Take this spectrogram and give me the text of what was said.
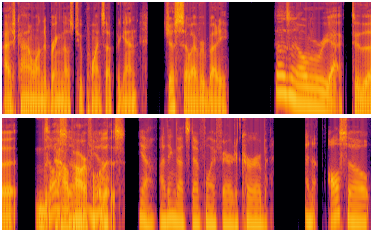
I just kind of wanted to bring those two points up again just so everybody doesn't overreact to the, the how powerful yeah. it is. Yeah, I think that's definitely fair to curb. And also,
